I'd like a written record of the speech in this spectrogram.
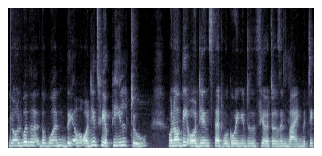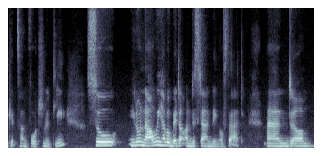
Y'all were the the one, the audience we appealed to. Were not the audience that were going into the theaters and buying the tickets, unfortunately. So you know now we have a better understanding of that, and um,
